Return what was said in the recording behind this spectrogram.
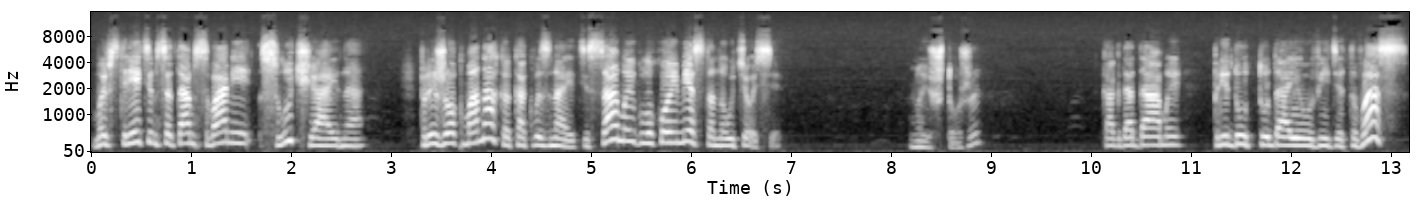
Мы встретимся там с вами случайно. Прыжок монаха, как вы знаете, самое глухое место на утесе». «Ну и что же?» «Когда дамы придут туда и увидят вас,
